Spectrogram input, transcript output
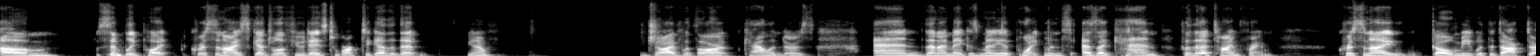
Um, simply put, Chris and I schedule a few days to work together that, you know, jive with our calendars. And then I make as many appointments as I can for that time frame. Chris and I go meet with the doctor.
